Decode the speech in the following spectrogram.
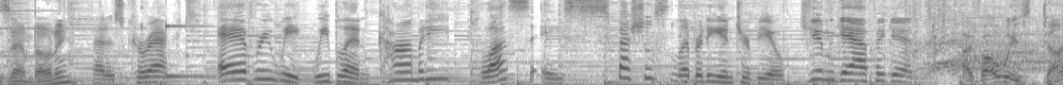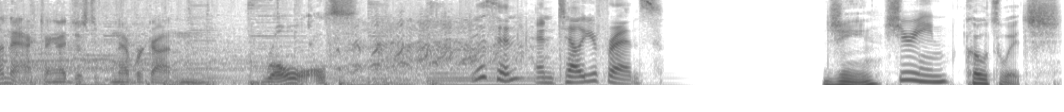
Zamboni? That is correct. Every week, we blend comedy plus a special celebrity interview. Jim Gaffigan. I've always done acting, I just have never gotten roles. Listen and tell your friends. Gene. Shereen. Code switch.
